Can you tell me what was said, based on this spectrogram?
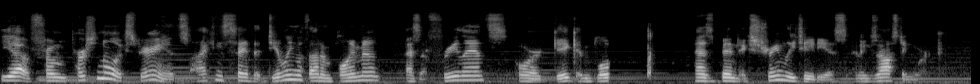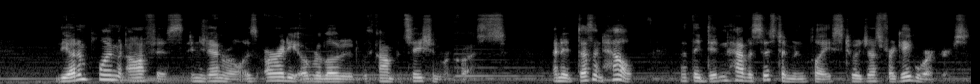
Yeah, from personal experience, I can say that dealing with unemployment as a freelance or gig employee has been extremely tedious and exhausting work. The unemployment office in general is already overloaded with compensation requests, and it doesn't help that they didn't have a system in place to adjust for gig workers.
